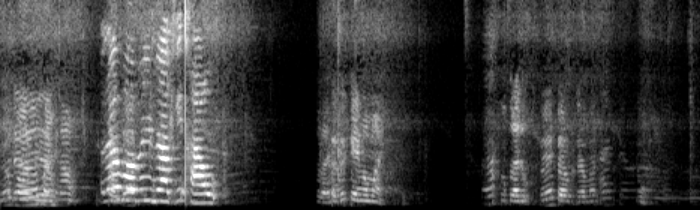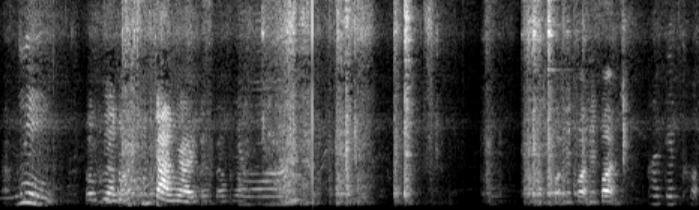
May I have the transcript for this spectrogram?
แล้วพอเลยพี่น้องแล้วบอมีเนื้อที่เขาอะไรไปแกงเราใหม่ต้องไปดูเฮ้ยแปลเกลือมันนี่ แปลเกลือมันจางไงแปลเกลือป้อนป้อนป้อนเขาจะถอด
